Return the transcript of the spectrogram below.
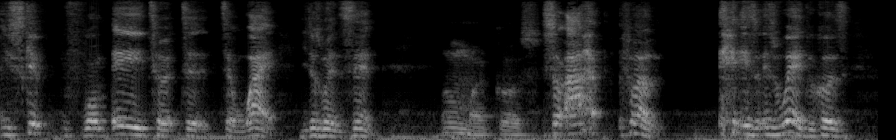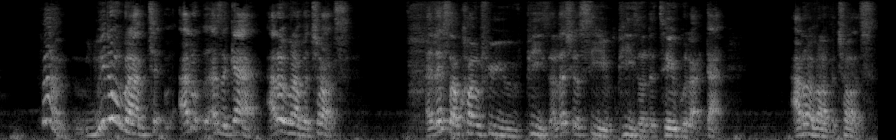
You skipped from A to to to Y. You just went Z. Oh my gosh. So I, fam, it's, it's weird because, fam, we don't have. I don't as a guy. I don't even have a chance unless I'm coming through with peas. Unless you're seeing peas on the table like that, I don't even have a chance.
